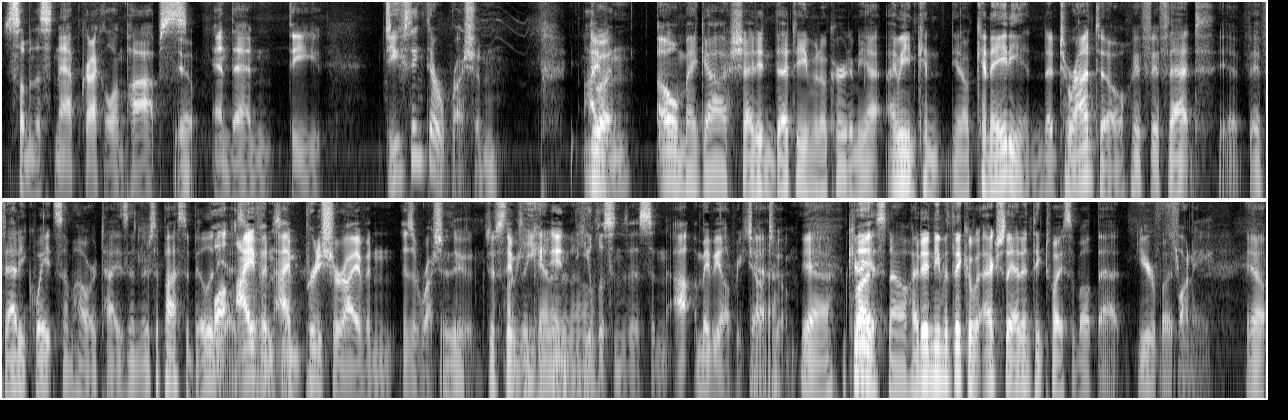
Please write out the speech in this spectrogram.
some of the snap, crackle, and pops, Yep. and then the. Do you think they're Russian? Do I- Ivan? Oh my gosh, I didn't. That didn't even occur to me. I, I mean, can you know, Canadian, uh, Toronto. If if that if, if that equates somehow or ties in, there's a possibility. Well, Ivan. I'm pretty sure Ivan is a Russian Is dude. Just I mean, in he, Canada and he now. listens to this, and i maybe I'll reach yeah, out to him. yeah. I'm curious now. I didn't even think of. Actually, I didn't think twice about that. You're But- funny. Yeah.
